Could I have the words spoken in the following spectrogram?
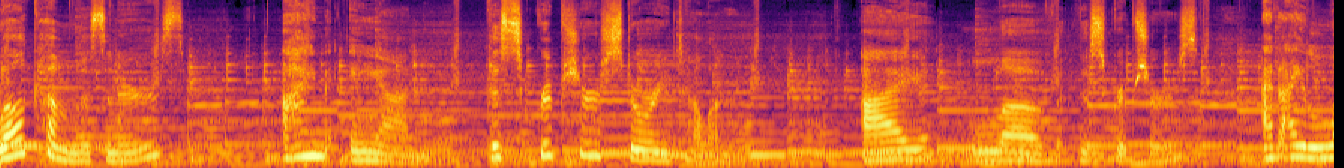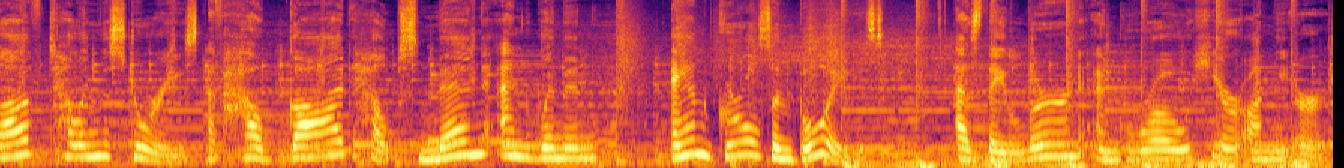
Welcome, listeners. I'm Anne, the scripture storyteller. I love the scriptures, and I love telling the stories of how God helps men and women and girls and boys as they learn and grow here on the earth.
